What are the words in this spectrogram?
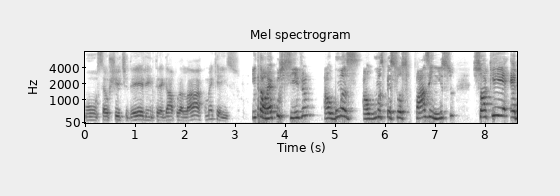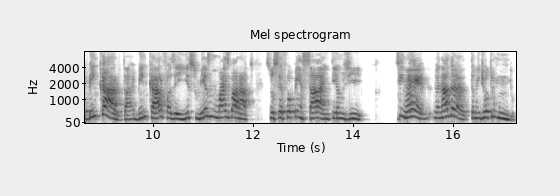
o cell sheet dele, entregar por lá? Como é que é isso? Então, é possível. Algumas, algumas pessoas fazem isso, só que é bem caro, tá? É bem caro fazer isso, mesmo mais barato. Se você for pensar em termos de. Sim, não é, não é nada também de outro mundo,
